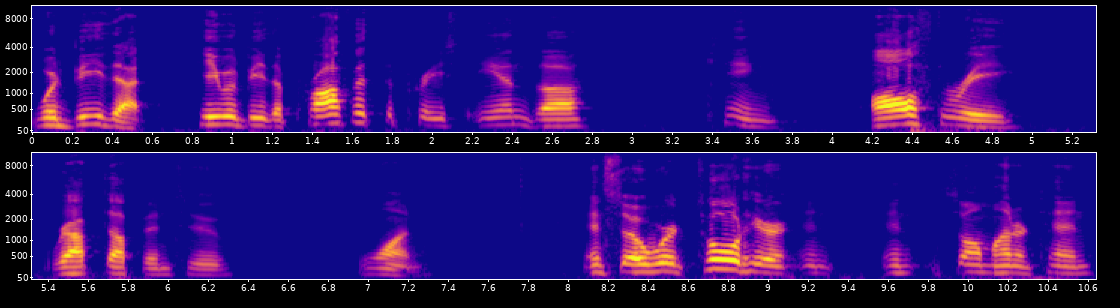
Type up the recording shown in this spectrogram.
would be that. He would be the prophet, the priest, and the king. All three wrapped up into one. And so we're told here in, in Psalm 110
